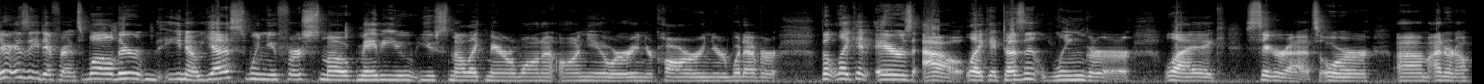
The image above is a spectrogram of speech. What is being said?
There is a difference. Well, there, you know, yes, when you first smoke, maybe you you smell like marijuana on you or in your car and your whatever, but like it airs out. Like it doesn't linger like cigarettes or um, I don't know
